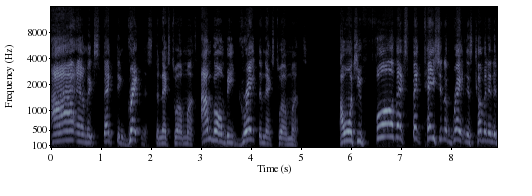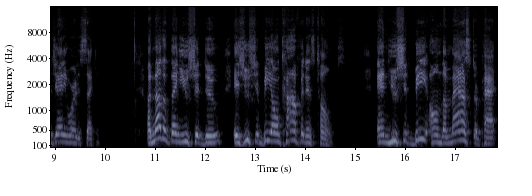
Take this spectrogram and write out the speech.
I am expecting greatness the next 12 months. I'm going to be great the next 12 months. I want you full of expectation of greatness coming into January the 2nd. Another thing you should do is you should be on confidence tones and you should be on the master pack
